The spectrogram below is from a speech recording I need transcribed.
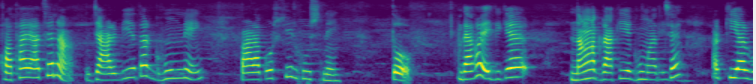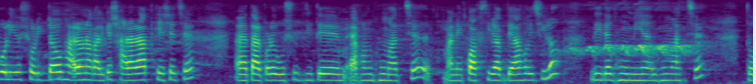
কথায় আছে না, যার বিয়ে তার ঘুম নেই, পাড়াপড়শির হুঁশ নেই। তো দেখো, এইদিকে নাক ডাকিয়ে ঘুমাচ্ছে, আর কি আর বলি, ওর শরীরটাও ভালো না, কালকে সারা রাত কেসেছে তারপরে ওষুধ দিতে এখন ঘুমাচ্ছে মানে কফ সিরাপ দেওয়া হয়েছিল, দিতে ঘুমিয়ে, ঘুমাচ্ছে। তো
